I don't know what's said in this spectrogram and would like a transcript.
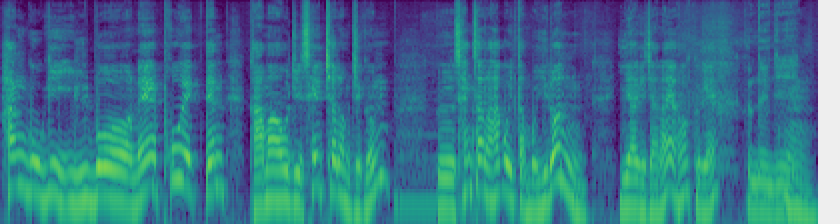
한국이 일본에 포획된 가마우지 새처럼 지금 그 생산을 하고 있다 뭐 이런 이야기잖아요. 그게. 근데 이제 음.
